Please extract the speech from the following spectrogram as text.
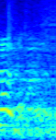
Let's go.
